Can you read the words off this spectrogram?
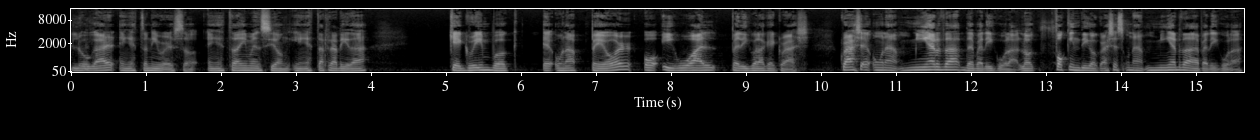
lugar en este universo, en esta dimensión y en esta realidad que Green Book es una peor o igual película que Crash. Crash es una mierda de película. Lo fucking digo, Crash es una mierda de película.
